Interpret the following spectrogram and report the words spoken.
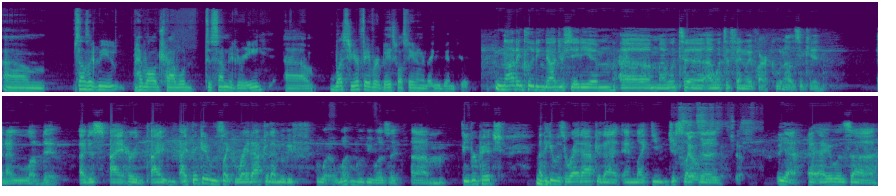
Um, sounds like we have all traveled to some degree. Um, what's your favorite baseball stadium that you've been to? Not including Dodger Stadium. Um, I went to I went to Fenway Park when I was a kid, and I loved it. I just I heard I I think it was like right after that movie. What, what movie was it? Um, Fever Pitch. I think it was right after that, and like you just like the yeah, I, I- it was. uh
